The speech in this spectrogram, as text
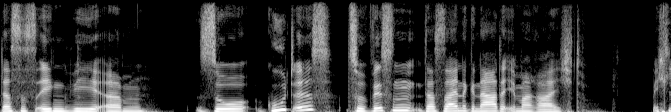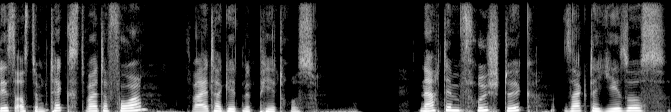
dass es irgendwie ähm, so gut ist, zu wissen, dass seine Gnade immer reicht. Ich lese aus dem Text weiter vor. Weiter geht mit Petrus. Nach dem Frühstück sagte Jesus,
